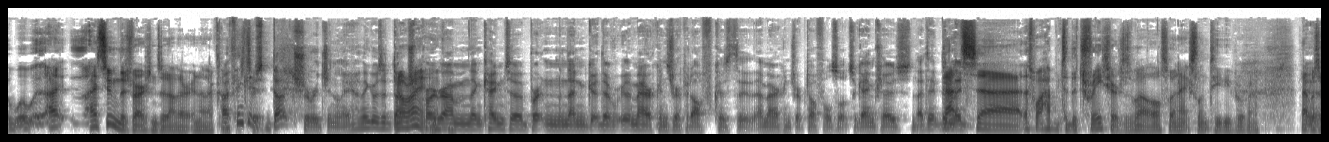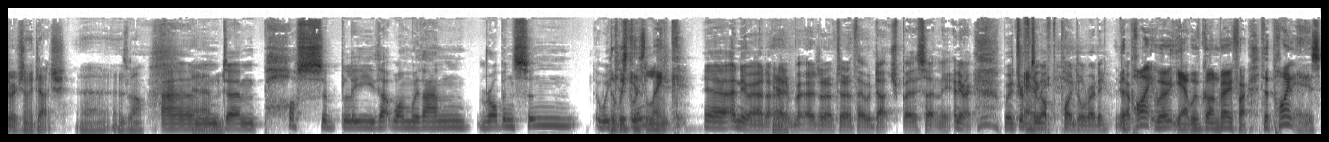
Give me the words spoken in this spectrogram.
I, I assume there's versions in other in other countries. I think it was. Dutch originally. I think it was a Dutch right, program, then came to Britain, and then the Americans rip it off because the Americans ripped off all sorts of game shows. I think That's uh, that's what happened to the Traitors as well. Also, an excellent TV program that was originally Dutch uh, as well. and um, possibly that one with Anne Robinson, The Weakest, Weakest Link. Link. Yeah. Anyway, I don't, Yeah. know, I don't know. I don't know if they were Dutch, but certainly. Anyway, we're drifting Anyway, off the point already. The Yep. point, where, yeah, we've gone very far. The point is,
